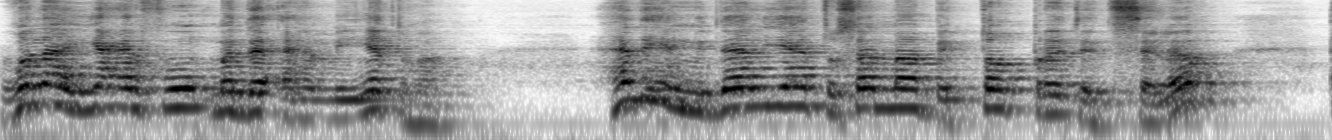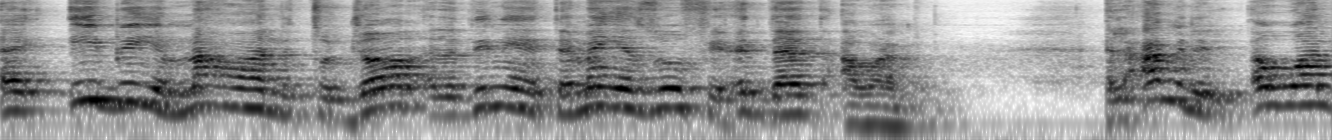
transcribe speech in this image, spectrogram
ولا يعرفوا مدى أهميتها. هذه الميدالية تسمى بال top rated seller أي إيباي يمنحها للتجار الذين يتميزوا في عدة عوامل. العامل الأول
